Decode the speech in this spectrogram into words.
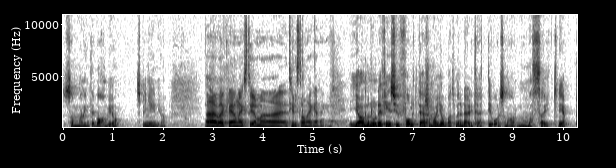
som man inte är van vid att springa in i. Det här är verkligen extrema tillstånd här kan jag tänka Ja, men och det finns ju folk där som har jobbat med det där i 30 år som har massa knep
